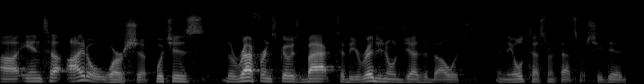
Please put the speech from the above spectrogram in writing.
uh, into idol worship, which is the reference goes back to the original Jezebel, which in the Old Testament, that's what she did.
